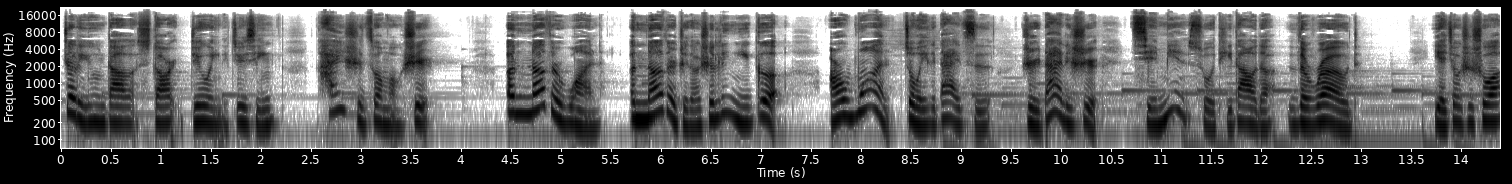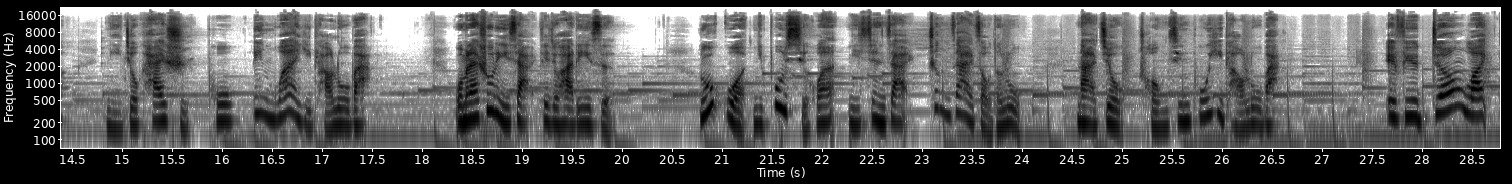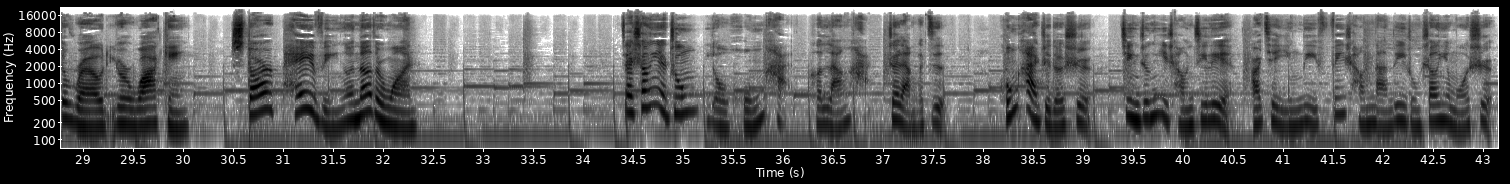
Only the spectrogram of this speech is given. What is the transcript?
这里用到了 start doing 的句型，开始做某事。Another one，another 指的是另一个。而 one 作为一个代词，指代的是前面所提到的 the road， 也就是说，你就开始铺另外一条路吧。我们来梳理一下这句话的意思：如果你不喜欢你现在正在走的路，那就重新铺一条路吧。If you don't like the road you're walking, start paving another one. 在商业中有红海和蓝海。这两个字，红海指的是竞争异常激烈，而且盈利非常难的一种商业模式，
